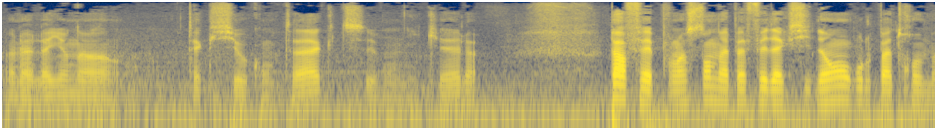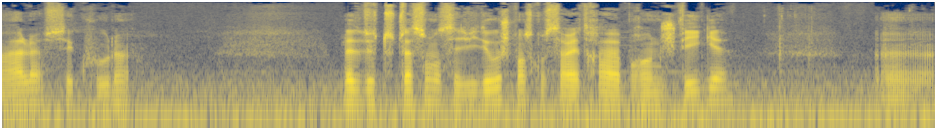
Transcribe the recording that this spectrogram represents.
Voilà, là il y en a un taxi au contact, c'est bon, nickel. Parfait, pour l'instant on n'a pas fait d'accident, on roule pas trop mal, c'est cool. Là de toute façon dans cette vidéo je pense qu'on s'arrêtera à Braunschweig. Euh,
